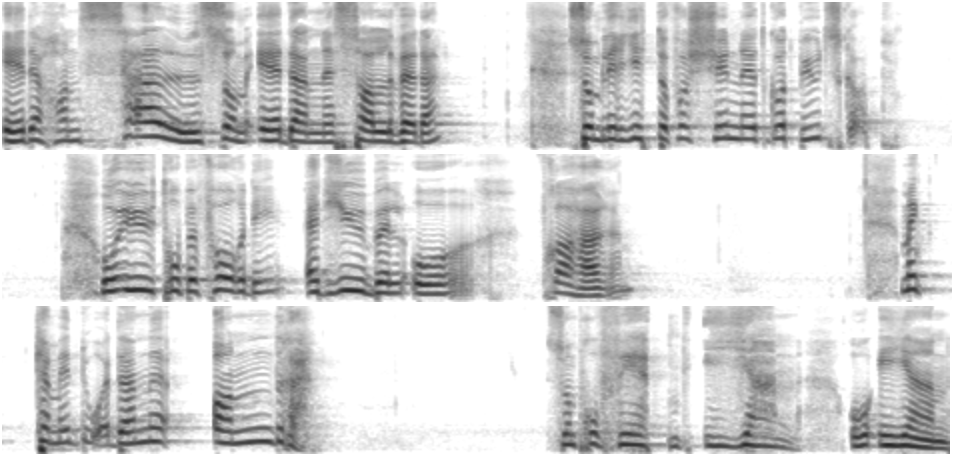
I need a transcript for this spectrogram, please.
Er det han selv som er denne salvede, som blir gitt å forkynne et godt budskap? Og utrope for dem et jubelår fra Herren? Men hvem er da denne andre som profeten igjen og igjen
